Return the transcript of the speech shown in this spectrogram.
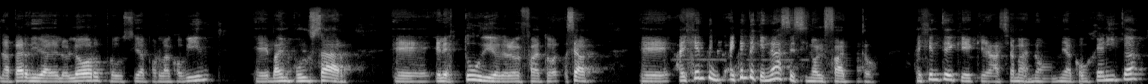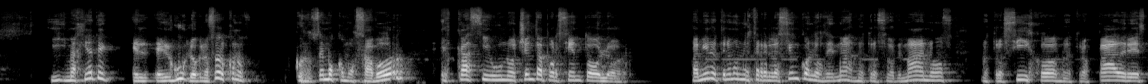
la pérdida del olor producida por la COVID, eh, va a impulsar el estudio del olfato. O sea, eh, hay, gente, hay gente que nace sin olfato, hay gente que, que se llama congénita, y imagínate, el, lo que nosotros conocemos como sabor es casi un 80% olor. También tenemos nuestra relación con los demás, nuestros hermanos, nuestros hijos, nuestros padres,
